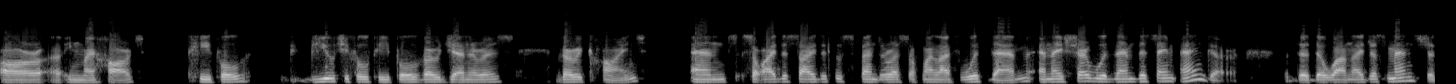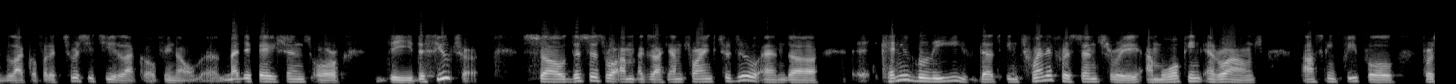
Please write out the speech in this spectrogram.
are uh, in my heart. People, beautiful people, very generous, very kind. And so I decided to spend the rest of my life with them, and I share with them the same anger the the one I just mentioned, lack of electricity, lack of you know uh, medications, or the the future. So this is what I'm exactly I'm trying to do. And uh, can you believe that in 21st century I'm walking around asking people for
